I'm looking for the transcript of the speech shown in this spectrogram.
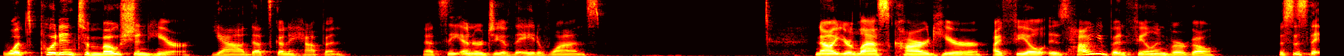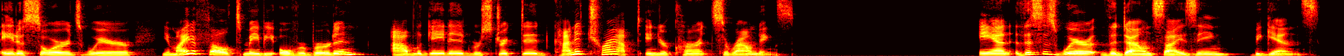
what's put into motion here? Yeah, that's going to happen. That's the energy of the Eight of Wands. Now, your last card here, I feel, is how you've been feeling, Virgo. This is the Eight of Swords, where you might have felt maybe overburdened, obligated, restricted, kind of trapped in your current surroundings. And this is where the downsizing begins.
